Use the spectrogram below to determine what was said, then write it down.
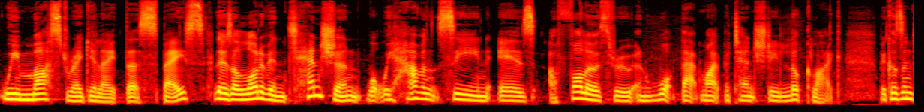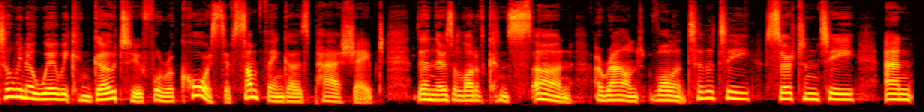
we must regulate this space. There's a lot of intention. What we haven't seen is a follow through and what that might potentially look like. Because until we know where we can go to for recourse if something goes pear shaped, then there's a lot of concern around volatility, certainty, and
